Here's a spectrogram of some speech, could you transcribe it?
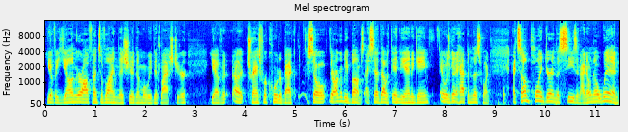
You have a younger offensive line this year than what we did last year. You have a, a transfer quarterback. So there are going to be bumps. I said that with the Indiana game. It was going to happen this one. At some point during the season, I don't know when,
